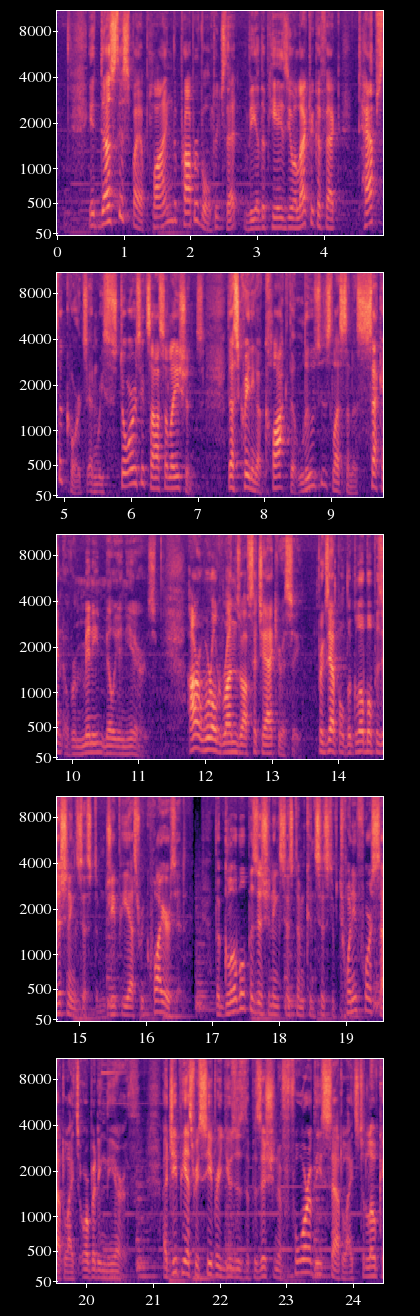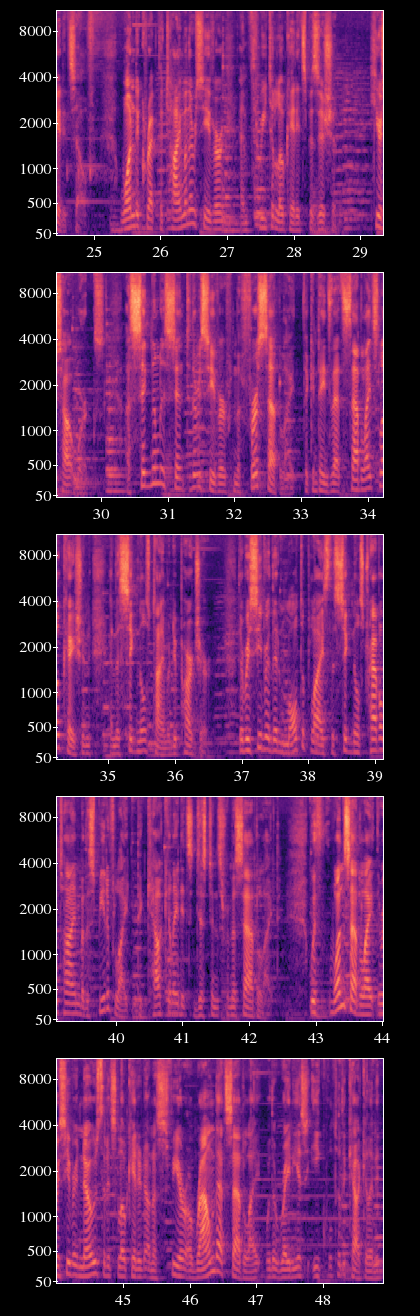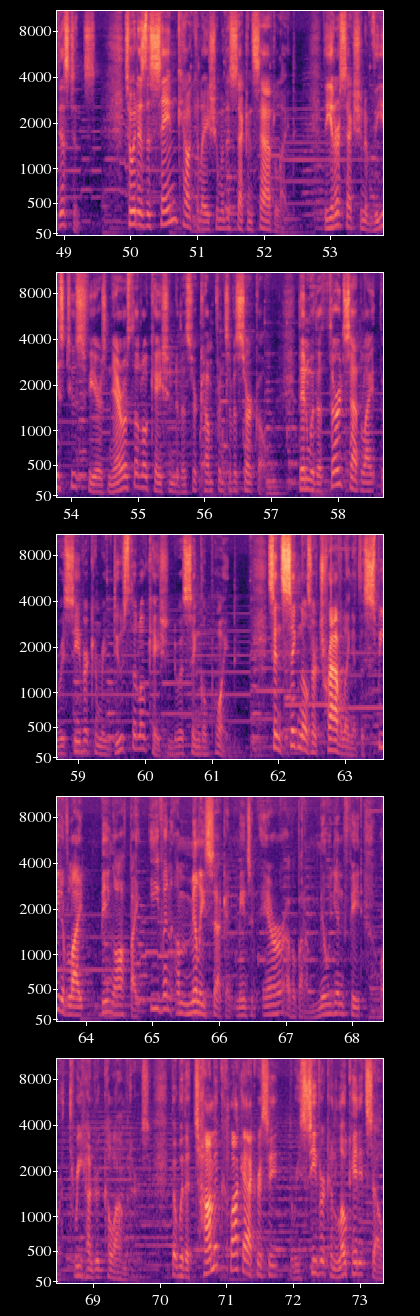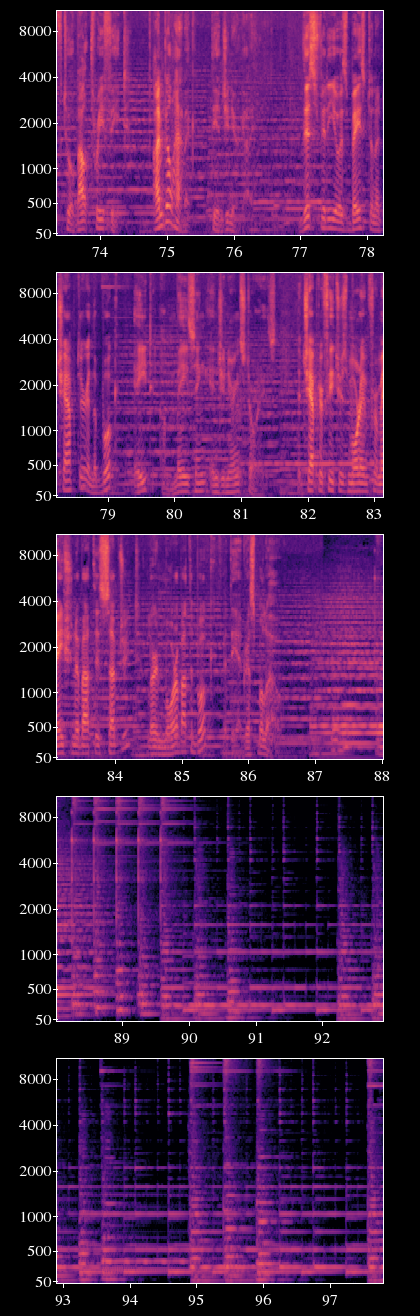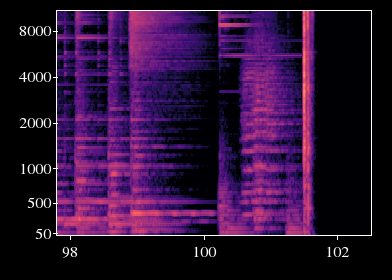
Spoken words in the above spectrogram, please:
It does this by applying the proper voltage that, via the piezoelectric effect, taps the quartz and restores its oscillations, thus creating a clock that loses less than a second over many million years. Our world runs off such accuracy. For example, the Global Positioning System, GPS, requires it. The Global Positioning System consists of 24 satellites orbiting the Earth. A GPS receiver uses the position of four of these satellites to locate itself one to correct the time on the receiver, and three to locate its position. Here's how it works. A signal is sent to the receiver from the first satellite that contains that satellite's location and the signal's time of departure. The receiver then multiplies the signal's travel time by the speed of light to calculate its distance from the satellite. With one satellite, the receiver knows that it's located on a sphere around that satellite with a radius equal to the calculated distance. So it has the same calculation with a second satellite. The intersection of these two spheres narrows the location to the circumference of a circle. Then with a third satellite, the receiver can reduce the location to a single point. Since signals are traveling at the speed of light, being off by even a millisecond means an error of about a million feet or 300 kilometers. But with atomic clock accuracy, the receiver can locate itself to about three feet. I'm Bill Hammack, the Engineer Guy. This video is based on a chapter in the book, Eight Amazing Engineering Stories. The chapter features more information about this subject. Learn more about the book at the address below.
